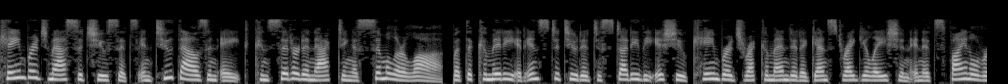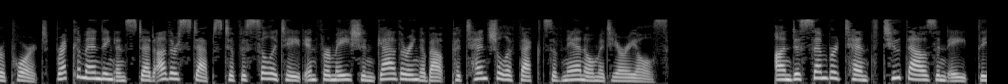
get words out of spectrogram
Cambridge, Massachusetts in 2008 considered enacting a similar law, but the committee it instituted to study the issue Cambridge recommended against regulation in its final report, recommending instead other steps to facilitate information gathering about potential effects of nanomaterials. On December 10, 2008 the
